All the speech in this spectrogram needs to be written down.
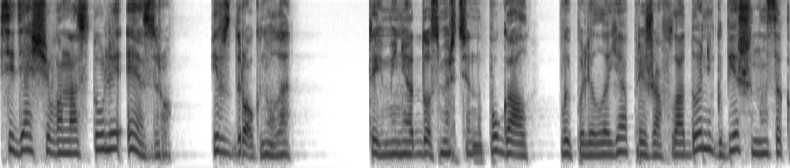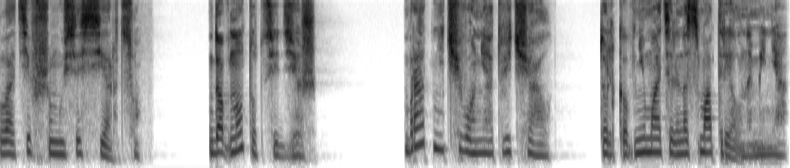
сидящего на стуле Эзру и вздрогнула. «Ты меня до смерти напугал», — выпалила я, прижав ладонь к бешено заколотившемуся сердцу. «Давно тут сидишь?» Брат ничего не отвечал, только внимательно смотрел на меня.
